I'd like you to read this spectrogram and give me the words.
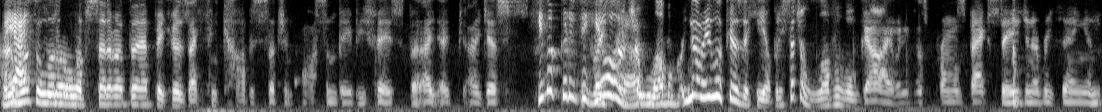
but I was a little upset about that because I think Cobb is such an awesome baby face, but I, I, I guess He looked good as a he's heel. such a lovable. No, he looked as a heel, but he's such a lovable guy when he does promos backstage and everything. And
